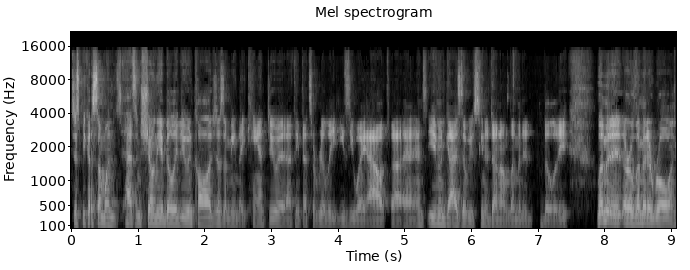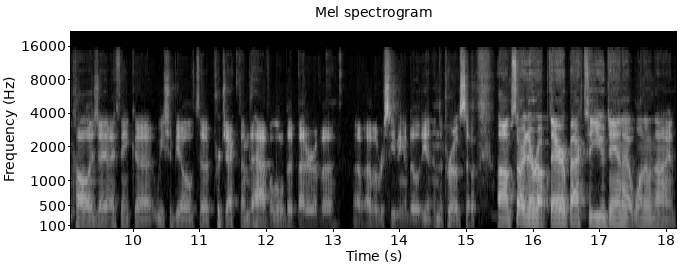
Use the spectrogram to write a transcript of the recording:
Just because someone hasn't shown the ability to do in college doesn't mean they can't do it. I think that's a really easy way out. Uh, and even guys that we've seen have done on limited ability, limited or limited role in college, I, I think uh, we should be able to project them to have a little bit better of a of a receiving ability in, the pros. So, um, sorry to interrupt there. Back to you, Dan, at 109.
